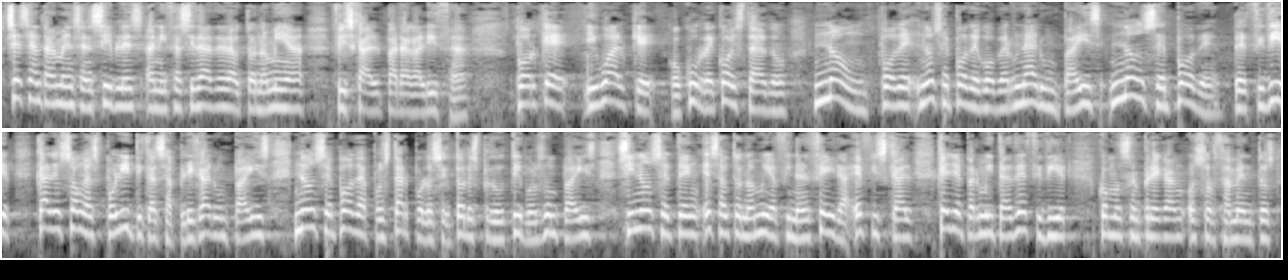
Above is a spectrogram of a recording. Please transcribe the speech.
sexan tamén sensibles á necesidade da autonomía fiscal para Galiza porque igual que ocurre co Estado non, pode, non se pode gobernar un país non se pode decidir cales son as políticas a aplicar un país non se pode apostar polos sectores produtivos dun país se non se ten esa autonomía financeira e fiscal que lle permita decidir como se empregan os orzamentos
